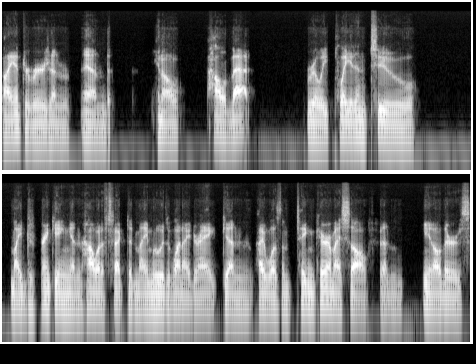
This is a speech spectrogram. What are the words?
my introversion and, you know, how that really played into my drinking and how it affected my moods when I drank and I wasn't taking care of myself. And, you know, there's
